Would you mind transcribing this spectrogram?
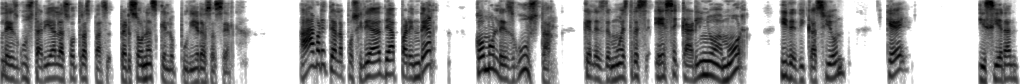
les gustaría a las otras personas que lo pudieras hacer. Ábrete a la posibilidad de aprender cómo les gusta que les demuestres ese cariño, amor y dedicación que quisieran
